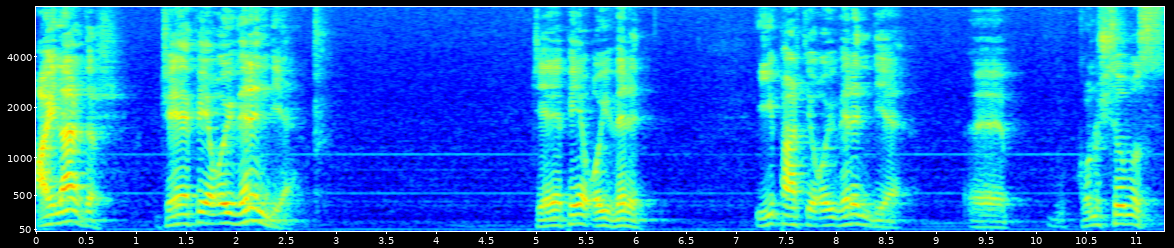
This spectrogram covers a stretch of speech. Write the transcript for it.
Aylardır CHP'ye oy verin diye. CHP'ye oy verin. İyi Parti'ye oy verin diye e, konuştuğumuz,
